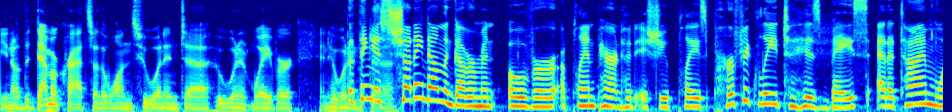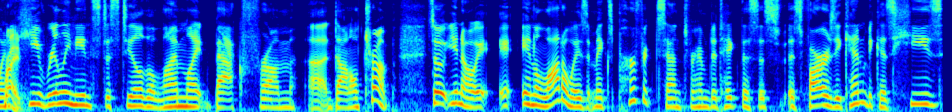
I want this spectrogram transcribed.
you know the Democrats are the ones who wouldn't uh, who wouldn't waver and who wouldn't." The thing uh, is, shutting down the government over a Planned Parenthood issue plays perfectly to his base at a time when Right. he really needs to steal the limelight back from uh, Donald Trump. So, you know, i- i- in a lot of ways, it makes perfect sense for him to take this as, as far as he can because he's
